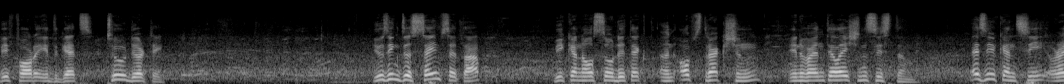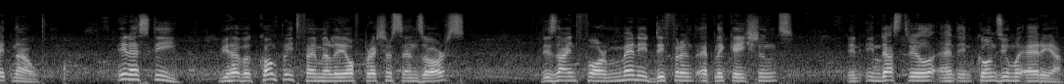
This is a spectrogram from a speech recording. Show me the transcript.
before it gets too dirty. Using the same setup, we can also detect an obstruction in ventilation system as you can see right now. In ST, we have a complete family of pressure sensors designed for many different applications in industrial and in consumer area.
